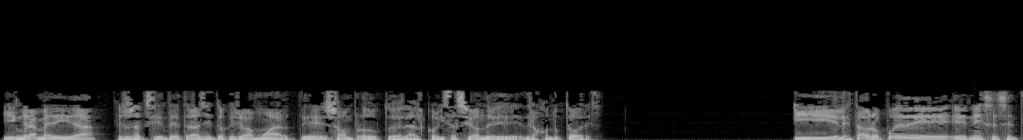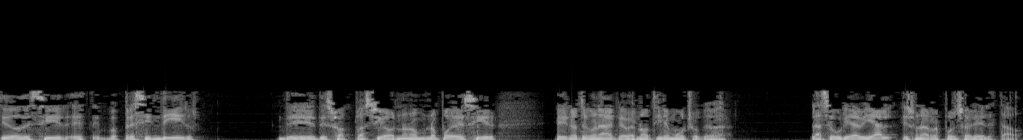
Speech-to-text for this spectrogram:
y en gran medida esos accidentes de tránsito que llevan muerte son producto de la alcoholización de, los conductores. Y el Estado no puede en ese sentido decir, este, prescindir de, de, su actuación, no, no, no puede decir, eh, no tengo nada que ver, no, tiene mucho que ver. La seguridad vial es una responsabilidad del Estado.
